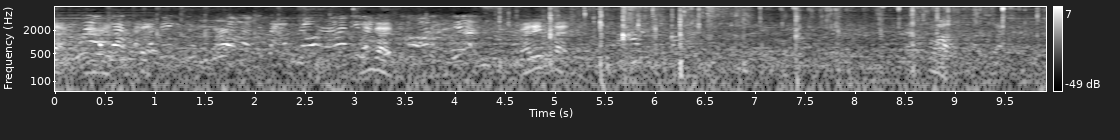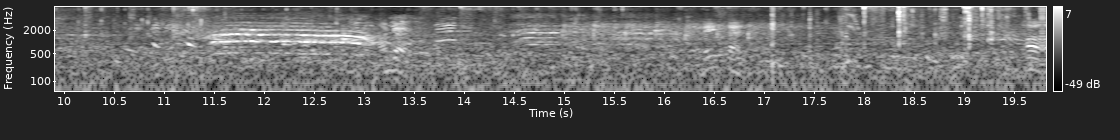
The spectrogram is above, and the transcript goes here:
back, very good. On go. Ready, pen. Up, back. On go. Ready, pen. Up.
